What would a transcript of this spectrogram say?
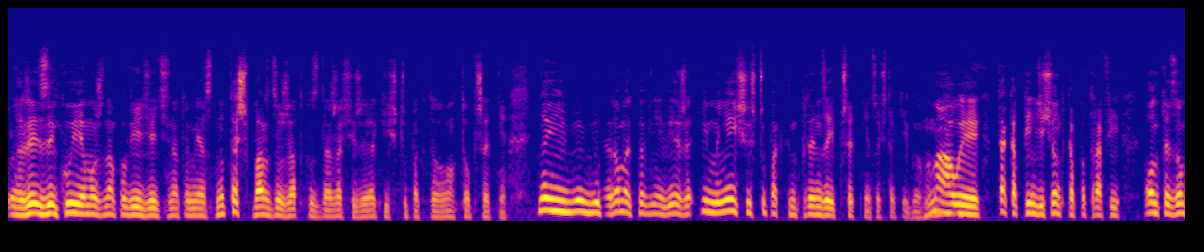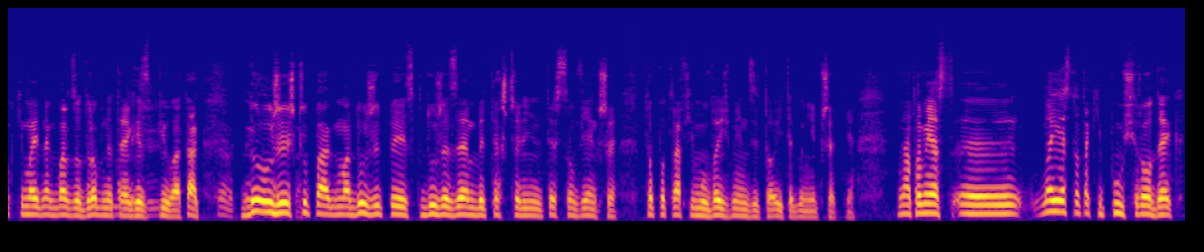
Ryzykuję, można powiedzieć, natomiast no też bardzo rzadko zdarza się, że jakiś szczupak to, to przetnie. No i y, Romek pewnie wie, że im mniejszy szczupak, tym prędzej przetnie coś takiego. Mały, taka pięćdziesiątka potrafi, on te ząbki ma jednak bardzo drobne, tak jak jest piła, tak. Duży szczupak ma duży pysk, duże zęby, te szczeliny też są większe, to potrafi mu wejść między to i tego nie przetnie. Natomiast y, no jest to taki półśrodek,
